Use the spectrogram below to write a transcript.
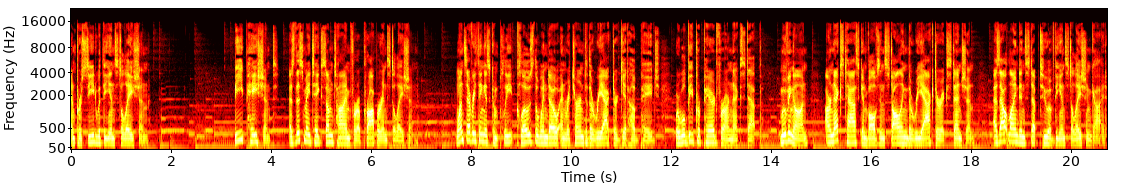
and proceed with the installation. Be patient, as this may take some time for a proper installation. Once everything is complete, close the window and return to the Reactor GitHub page, where we'll be prepared for our next step. Moving on, our next task involves installing the Reactor extension, as outlined in Step 2 of the installation guide.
